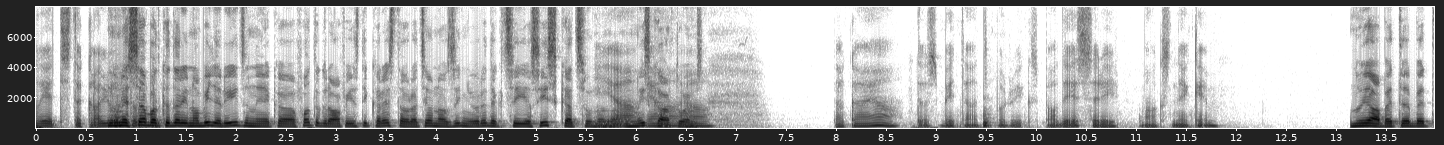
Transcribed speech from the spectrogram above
lietas. Ļoti... Un es saprotu, ka arī no biļa rīdzinieka fotografijas tika restaurēts jaunā ziņu redakcijas izskats un, jā, un izkārtojums. Jā, jā. Tā kā jā, tas bija tāds burvīgs. Paldies arī māksliniekiem. Nu jā, bet, bet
